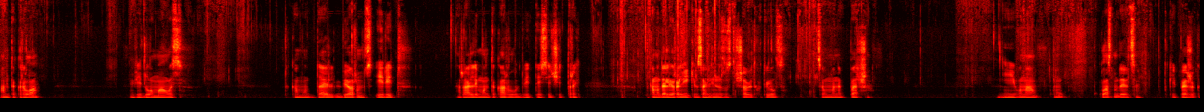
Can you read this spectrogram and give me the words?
антикрила. Відламалось. Така модель Burns і Reed. Ралі Монте-Карло 2003. Така модель релійки взагалі не зустрічав від Hot Wheels. Це в мене перша. І вона, ну, класно дивиться. Такий пежик.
